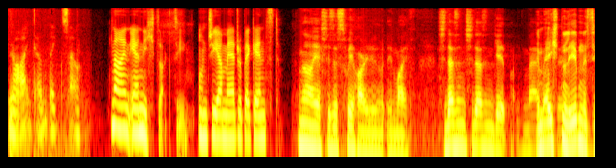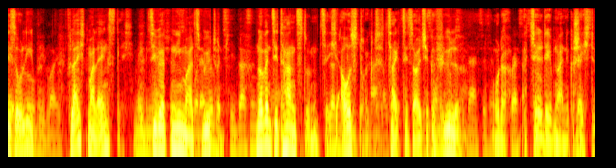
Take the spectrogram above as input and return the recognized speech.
No, I don't think so. Nein, eher nicht, sagt sie. Und Gia Madrip ergänzt. No, yeah, she's a sweetheart in life. Im echten Leben ist sie so lieb, vielleicht mal ängstlich. Sie wird niemals wütend. Nur wenn sie tanzt und sich ausdrückt, zeigt sie solche Gefühle oder erzählt eben eine Geschichte.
